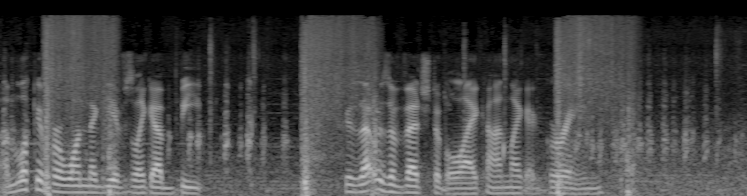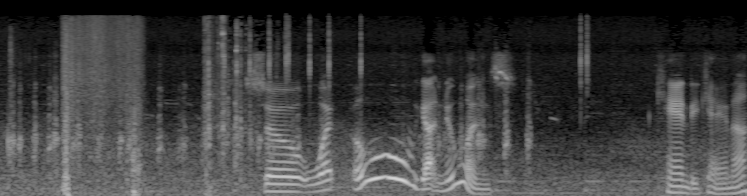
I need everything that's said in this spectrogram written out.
I'm looking for one that gives, like, a beet. Because that was a vegetable icon, like a grain. So what? Oh, we got new ones. Candy cane, huh?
